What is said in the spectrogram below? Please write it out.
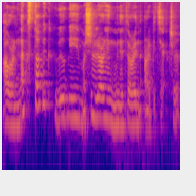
Our next topic will be machine learning monitoring architecture.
